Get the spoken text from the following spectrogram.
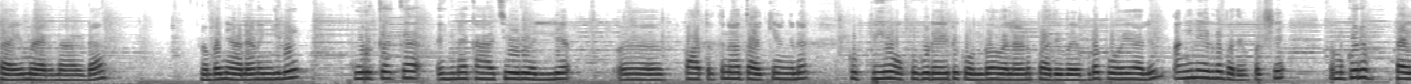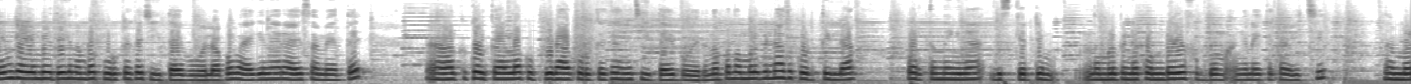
ടൈമായിരുന്നു ആളുടെ അപ്പം ഞാനാണെങ്കിൽ കുറുക്കൊക്കെ ഇങ്ങനെ കാച്ചി ഒരു വലിയ പാത്രത്തിനകത്താക്കി അങ്ങനെ കുപ്പിയും ഒക്കെ കൂടെ ആയിട്ട് കൊണ്ടുപോകലാണ് പതിവ്. എവിടെ പോയാലും അങ്ങനെയായിരുന്നു പതിവ്. പക്ഷേ നമുക്കൊരു ടൈം കഴിയുമ്പോഴത്തേക്ക് നമ്മുടെ കുറുക്കൊക്കെ ചീത്തായി പോകുമല്ലോ. അപ്പോൾ വൈകുന്നേരം ആയ സമയത്ത് ആൾക്ക് കൊടുക്കാനുള്ള കുപ്പിയുടെ ആ കുറുക്കൊക്കെ അങ്ങ് ചീത്തായി പോയിരുന്നു. അപ്പോൾ നമ്മൾ പിന്നെ അത് കൊടുത്തില്ല. പുറത്തുനിന്ന് ഇങ്ങനെ ബിസ്ക്കറ്റും നമ്മൾ പിന്നെ കൊണ്ടുപോയ ഫുഡും അങ്ങനെയൊക്കെ കഴിച്ച് നമ്മൾ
